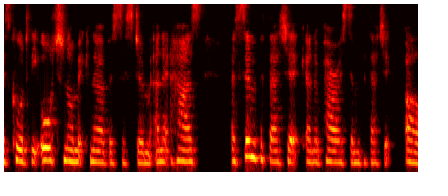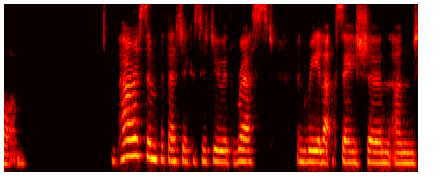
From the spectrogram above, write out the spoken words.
is called the autonomic nervous system, and it has a sympathetic and a parasympathetic arm. Parasympathetic is to do with rest and relaxation and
